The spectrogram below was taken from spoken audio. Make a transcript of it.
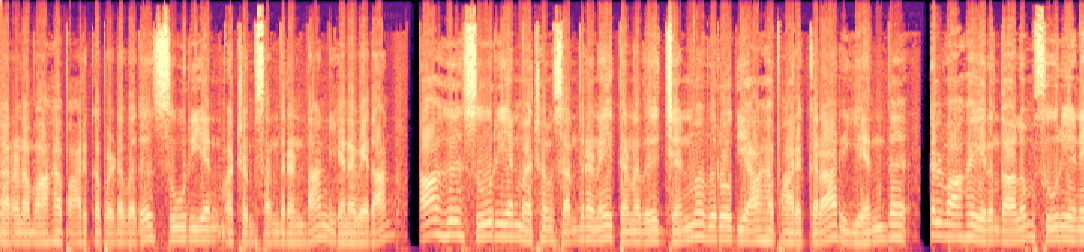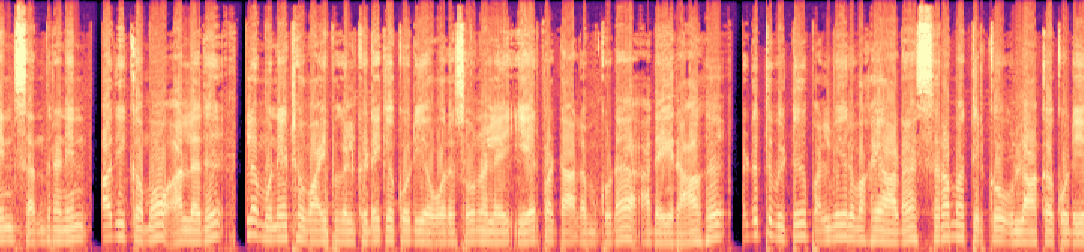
காரணமாக பார்க்கப்படுவது சூரியன் மற்றும் சந்திரன் தான். எனவேதான் ராகு சூரியன் மற்றும் சந்திரனை தனது ஜென்ம விரோதியாக பார்க்கிறார். எந்த நிகழ்வாக இருந்தாலும் சூரியனின் சந்திரனின் ஆதிக்கமோ அல்லது சில முன்னேற்ற வாய்ப்புகள் கிடைக்கக்கூடிய ஒரு சூழ்நிலை ஏற்பட்டாலும் கூட அதை ராகு அடுத்துவிட்டு பல்வேறு வகையான சிரமத்திற்கு உள்ளாக்கக்கூடிய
